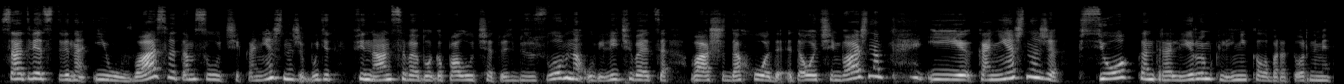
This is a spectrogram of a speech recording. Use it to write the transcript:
Соответственно, и у вас в этом случае, конечно же, будет финансовое благополучие. То есть, безусловно, увеличиваются ваши доходы. Это очень важно. И, конечно же, все контролируем клинико-лабораторными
